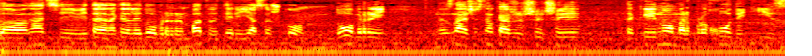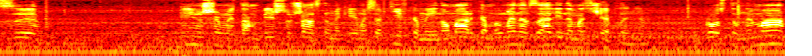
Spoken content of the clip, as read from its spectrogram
Слава нації! Вітаю на каналі Добрий Рембат. В етері я Сашко. Добрий. Не знаю, чесно кажучи, чи такий номер проходить із іншими там більш сучасними якимись автівками, іномарками. У мене взагалі нема щеплення. Просто нема.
